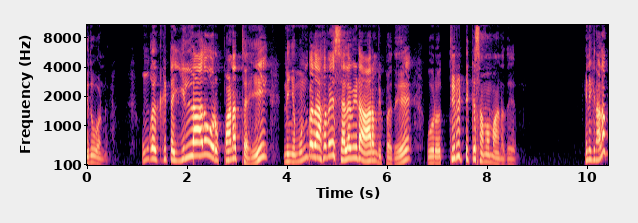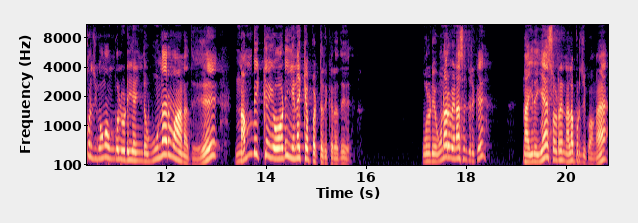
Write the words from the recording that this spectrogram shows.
இது ஒன்று உங்ககிட்ட இல்லாத ஒரு பணத்தை நீங்கள் முன்பதாகவே செலவிட ஆரம்பிப்பது ஒரு திருட்டுக்கு சமமானது. இன்னைக்கு நல்லா புரிஞ்சுக்கோங்க உங்களுடைய இந்த உணர்வானது நம்பிக்கையோடு இணைக்கப்பட்டிருக்கிறது. உங்களுடைய உணர்வு என்ன செஞ்சிருக்கு? நான் இதை ஏன் சொல்கிறேன்னு நல்லா புரிஞ்சுக்கோங்க.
